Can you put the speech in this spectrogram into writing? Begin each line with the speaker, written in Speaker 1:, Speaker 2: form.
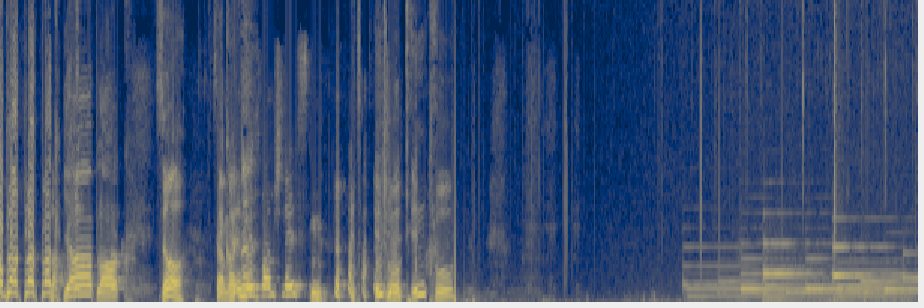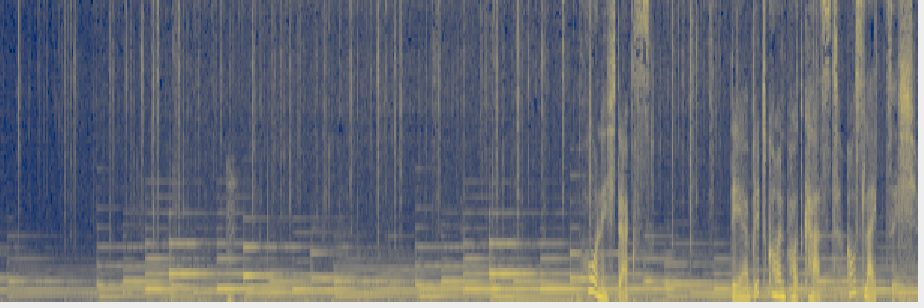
Speaker 1: Oh, Block, Block, Block.
Speaker 2: Block,
Speaker 1: ja,
Speaker 2: Block,
Speaker 1: Block.
Speaker 3: So, Sekunde.
Speaker 2: Hilfe war am schnellsten.
Speaker 1: Jetzt Intro, Intro.
Speaker 4: Honigdachs. Der Bitcoin-Podcast aus Leipzig.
